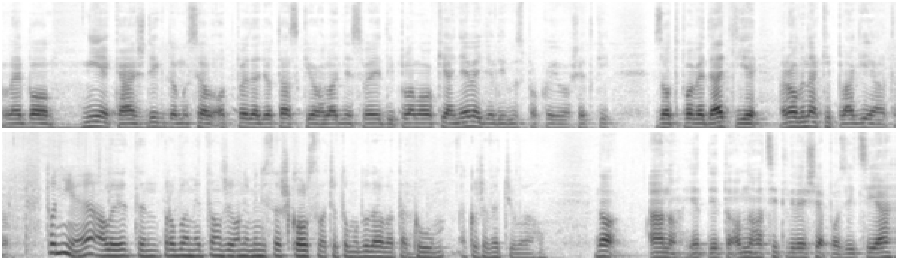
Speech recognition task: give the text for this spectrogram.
lebo nie každý, kto musel odpovedať otázky ohľadne svojej diplomovky a nevedeli uspokojivo všetky zodpovedať, je rovnaký plagiátor. To nie, ale ten problém je tom, že on je minister školstva, čo tomu dodáva takú akože väčšiu váhu. No, áno, je, je to o mnoho citlivejšia pozícia.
